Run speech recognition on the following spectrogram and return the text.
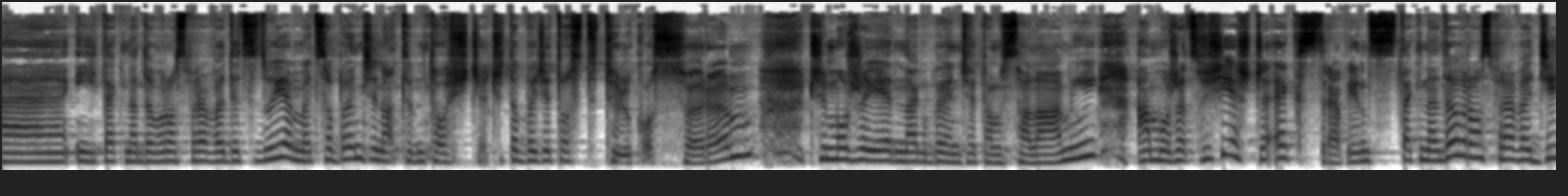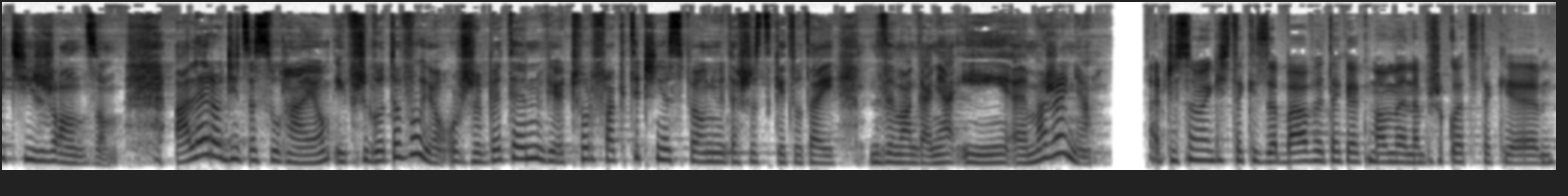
e, i tak na dobrą sprawę decydujemy, co będzie na tym toście. Czy to będzie tost tylko z serem, czy może jednak będzie tam salami, a może coś jeszcze ekstra, więc tak na dobrą sprawę dzieci rządzą. Ale rodzice słuchają i przygotowują, żeby ten wieczór faktycznie spełnił te wszystkie tutaj wymagania i e, marzenia. A czy są jakieś takie zabawy, tak jak mamy na przykład takie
